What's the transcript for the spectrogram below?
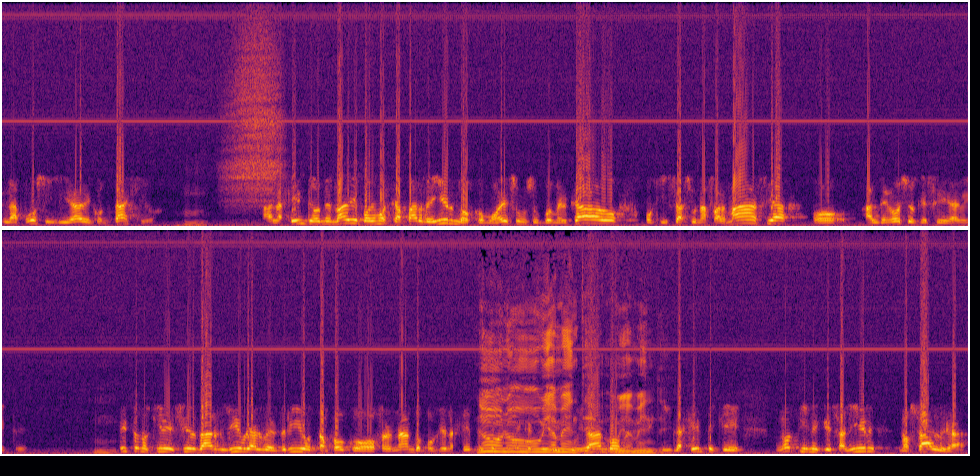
la posibilidad de contagio. Mm. A la gente donde nadie podemos escapar de irnos, como es un supermercado, o quizás una farmacia, o al negocio que sea, ¿viste? Mm. Esto no quiere decir dar libre albedrío tampoco, Fernando, porque la gente... No, no, obviamente, obviamente. Y la gente que no tiene que salir, no salga.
